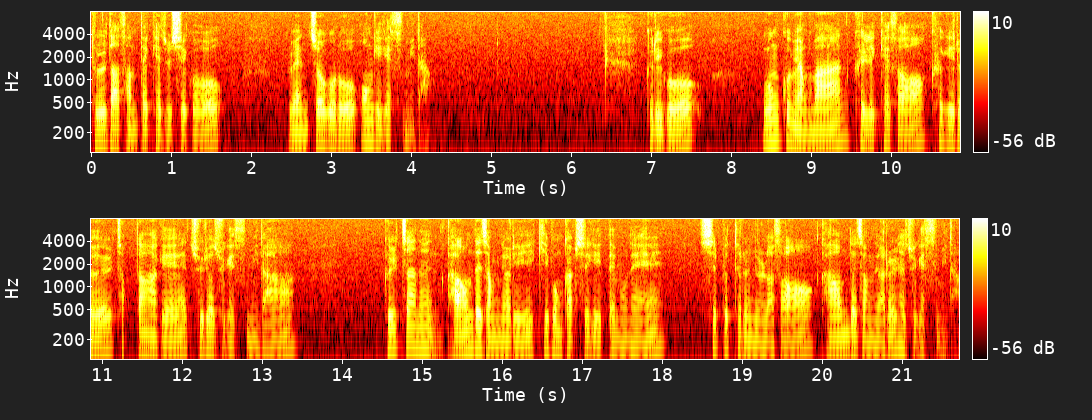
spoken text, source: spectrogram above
둘 다 선택해 주시고 왼쪽으로 옮기겠습니다. 그리고 문구명만 클릭해서 크기를 적당하게 줄여주겠습니다. 글자는 가운데 정렬이 기본값이기 때문에 Shift를 눌러서 가운데 정렬을 해주겠습니다.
